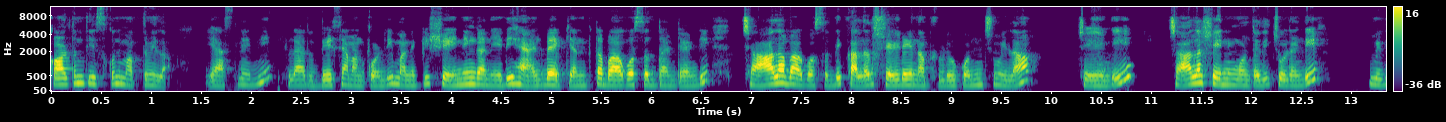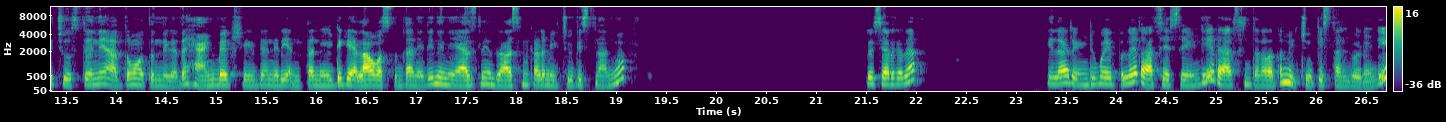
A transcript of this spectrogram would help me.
కాటన్ తీసుకొని మొత్తం ఇలా యాస్లైన్ని ఇలా రుద్దేశామనుకోండి మనకి షైనింగ్ అనేది హ్యాండ్ బ్యాగ్ ఎంత బాగా వస్తుంది అంటే అండి చాలా బాగా వస్తుంది కలర్ షేడ్ అయినప్పుడు కొంచెం ఇలా చేయండి. చాలా షైనింగ్ ఉంటుంది. చూడండి మీకు చూస్తేనే అర్థమవుతుంది కదా హ్యాండ్ బ్యాగ్ షేడ్ అనేది ఎంత నీట్గా ఎలా వస్తుంది అనేది నేను యాజ్లైన్ రాసిన కాడ మీకు చూపిస్తున్నాను. చూశారు కదా? ఇలా రెండు వైపులే రాసేసేయండి. రాసిన తర్వాత మీకు చూపిస్తాను చూడండి.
